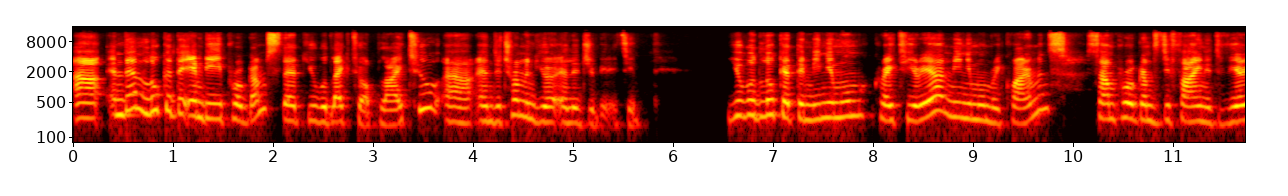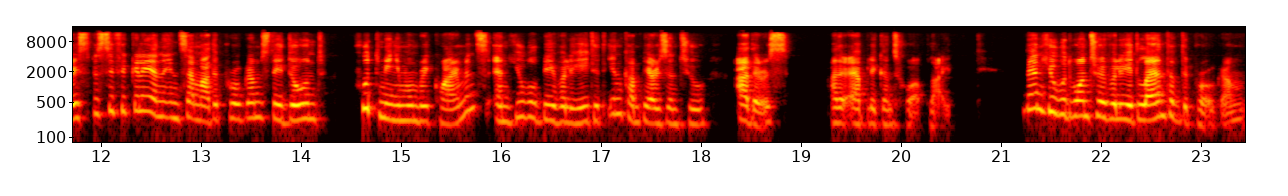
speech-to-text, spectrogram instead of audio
Uh, and then look at the MBA programs that you would like to apply to uh, and determine your eligibility. You would look at the minimum criteria, minimum requirements. Some programs define it very specifically and in some other programs, they don't put minimum requirements and you will be evaluated in comparison to others other applicants who applied. Then you would want to evaluate length of the program.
